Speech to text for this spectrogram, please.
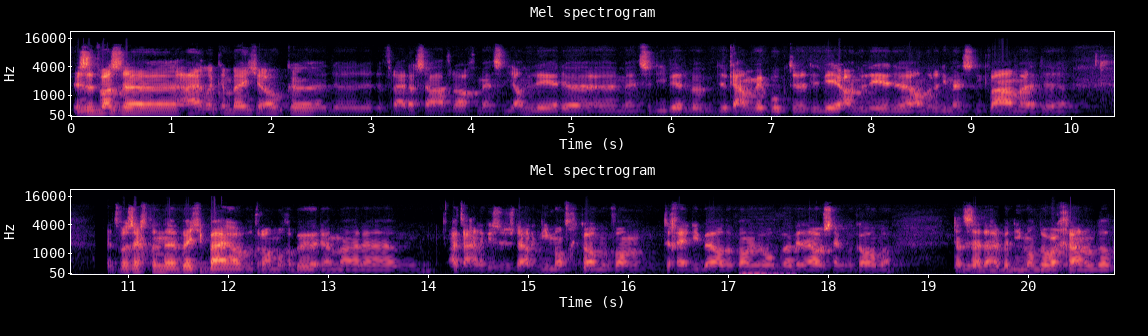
Dus het was eigenlijk een beetje ook de, de, de, vrijdag, zaterdag. Mensen die annuleerden, mensen die weer de kamer weer boekten, die weer annuleerden. Anderen die mensen die kwamen. De, het was echt een, beetje bijhouden wat er allemaal gebeurde. Maar ehm, uiteindelijk is er dus dadelijk niemand gekomen van degene die belde van joh, we willen naar Oostenrijk komen. Dat is uiteindelijk bij niemand doorgegaan, omdat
